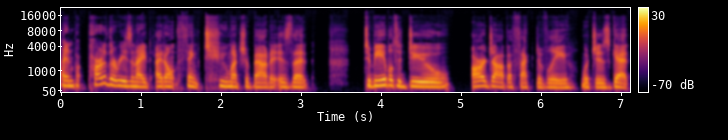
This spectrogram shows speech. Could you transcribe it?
and p- part of the reason I, I don't think too much about it is that to be able to do our job effectively, which is get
